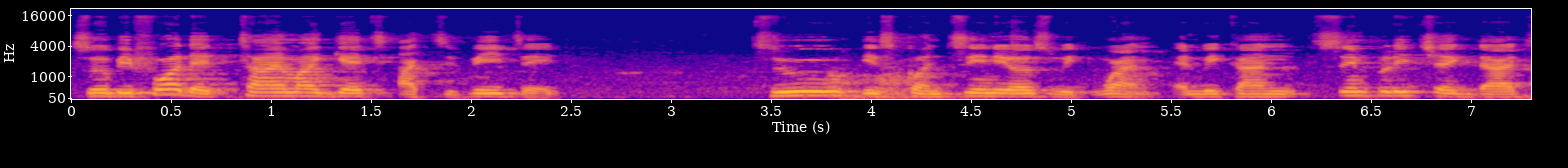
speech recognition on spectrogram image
So before the timer gets activated, 2 is continuous with 1. And we can simply check that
